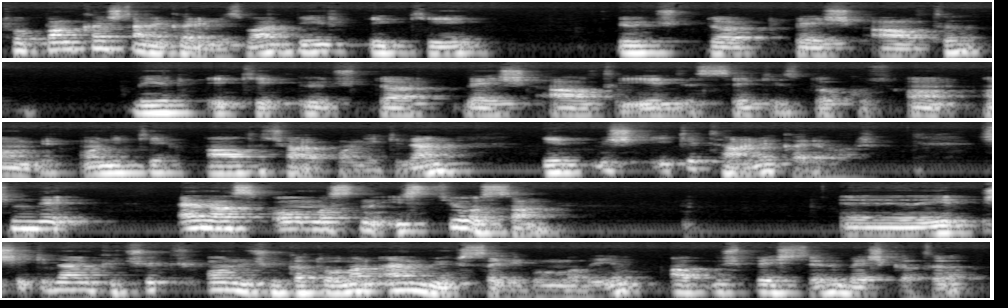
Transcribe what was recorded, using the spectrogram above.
Toplam kaç tane karemiz var? 1, 2, 3, 4, 5, 6, 1, 2, 3, 4, 5, 6, 7, 8, 9, 10, 11, 12, 6 çarpı 12'den 72 tane kare var. Şimdi en az olmasını istiyorsam 72'den küçük 13'ün katı olan en büyük sayı bulmalıyım. 65'leri 5 katı.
